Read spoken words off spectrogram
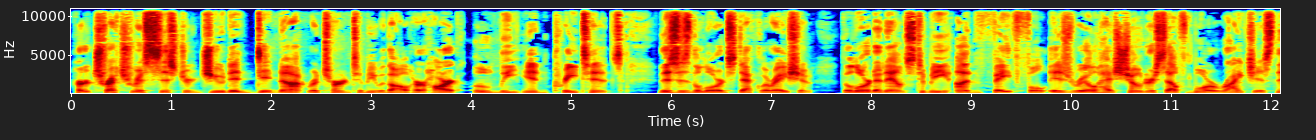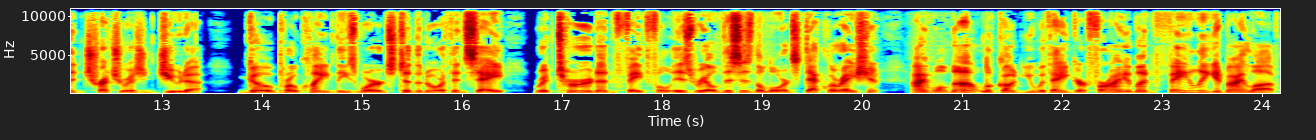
her treacherous sister Judah did not return to me with all her heart, only in pretense. This is the Lord's declaration. The Lord announced to me, unfaithful Israel has shown herself more righteous than treacherous Judah. Go proclaim these words to the north and say, Return, unfaithful Israel. This is the Lord's declaration. I will not look on you with anger, for I am unfailing in my love.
